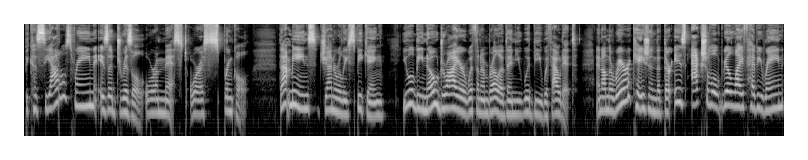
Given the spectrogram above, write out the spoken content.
because Seattle's rain is a drizzle or a mist or a sprinkle. That means, generally speaking, you will be no drier with an umbrella than you would be without it. And on the rare occasion that there is actual real life heavy rain,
